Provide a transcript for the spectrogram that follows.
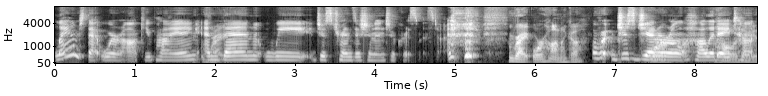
land that we're occupying. And Right. then we just transition into Christmas time. Right, or Hanukkah, Or just general holiday time,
